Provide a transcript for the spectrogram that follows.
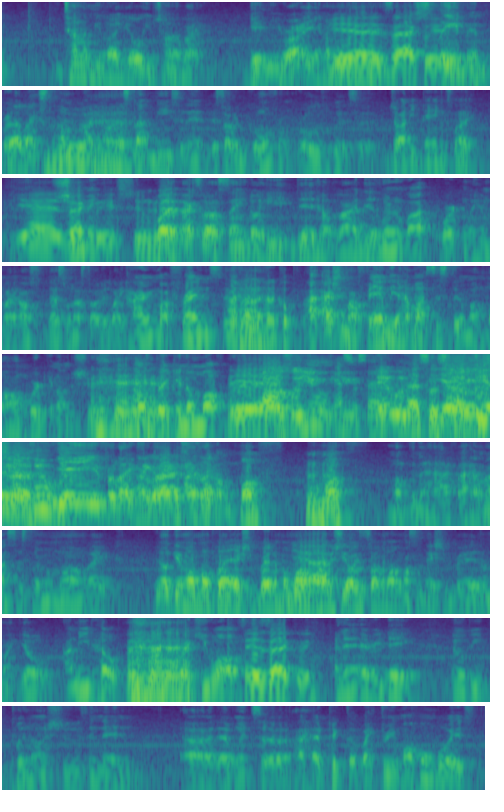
You telling me like, yo, you trying to like get me right, and I'm Yeah, over exactly. slaving, bro. Like I'm like, no, that's not me. So then it started going from Rosewood to Johnny Dang's like. Yeah, exactly. shoemaker. Shoemaker. But back to what I was saying though, he did help. Like I did learn a lot working with him. Like I was, that's when I started like hiring my friends. I, had, Uh-huh. I had a couple. I, actually, my family. I had my sister and my mom working on the shoe. I was breaking them off. Bro. Yeah. Oh, so you, That's you what's up. they was That's what's yeah, up. yeah, yeah, too. yeah, yeah, yeah, For like, I for ain't like, like a month, a Mhm. month, month and a half. I had my sister and my mom like. You know, giving my mom putting extra bread in my mom's pocket. She always talking about want some extra bread. I'm like, yo, I need help. I'll break you off. Exactly. And then every day they'll be putting on the shoes, and then uh, that went to. I had picked up like three of my homeboys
